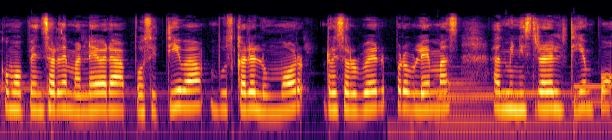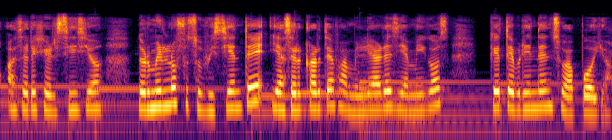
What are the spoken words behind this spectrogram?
como pensar de manera positiva, buscar el humor, resolver problemas, administrar el tiempo, hacer ejercicio, dormir lo suficiente y acercarte a familiares y amigos que te brinden su apoyo.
